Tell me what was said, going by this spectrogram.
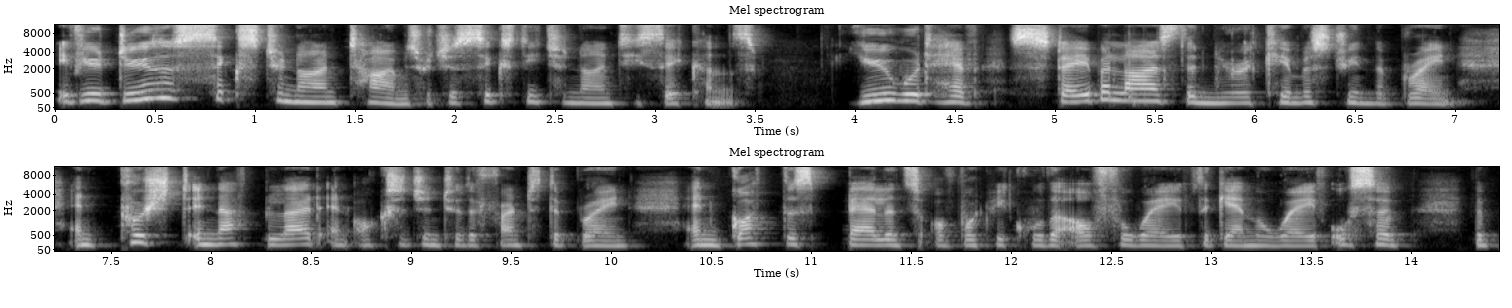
If you do this six to nine times, which is 60 to 90 seconds, you would have stabilized the neurochemistry in the brain and pushed enough blood and oxygen to the front of the brain and got this balance of what we call the alpha wave, the gamma wave, also the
